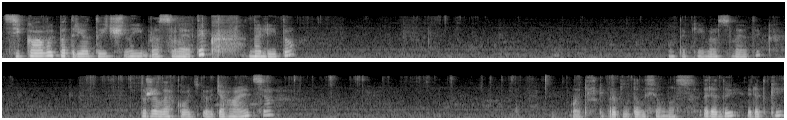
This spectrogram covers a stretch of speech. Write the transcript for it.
цікавий патріотичний браслетик на літо. Отакий браслетик. Дуже легко вдягається. Ой, трошки переплуталися у нас ряди, рядки.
